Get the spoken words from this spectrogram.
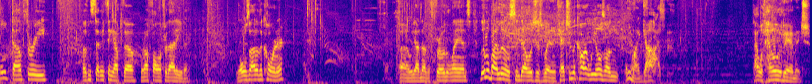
Little down three. Doesn't set anything up though. We're not falling for that either. Rolls out of the corner. Uh, we got another throw that lands. Little by little, Sindella's just winning. Catching the cartwheels on... Oh my god. That was hella damage.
